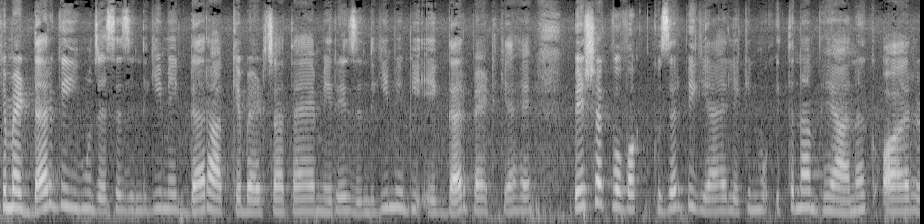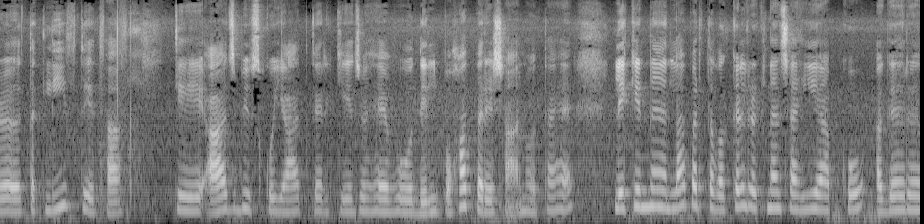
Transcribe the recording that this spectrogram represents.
कि मैं डर गई हूँ। जैसे ज़िंदगी में एक डर आपके बैठ जाता है, मेरे ज़िंदगी में भी एक डर बैठ गया है। बेशक वो वक्त गुज़र भी गया है, लेकिन वो इतना भयानक और तकलीफ़ दे था कि आज भी उसको याद करके जो है वो दिल बहुत परेशान होता है। लेकिन अल्लाह पर तवक्ल रखना चाहिए आपको। अगर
